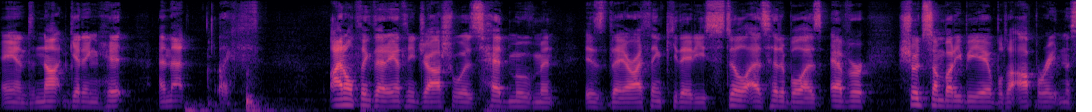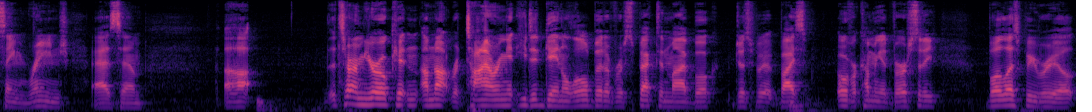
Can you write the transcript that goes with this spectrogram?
and not getting hit, and that like I don't think that Anthony Joshua's head movement is there. I think that he's still as hittable as ever. Should somebody be able to operate in the same range as him? Uh, the term Euro kitten, I'm not retiring it. He did gain a little bit of respect in my book just by- overcoming adversity. But let's be real.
